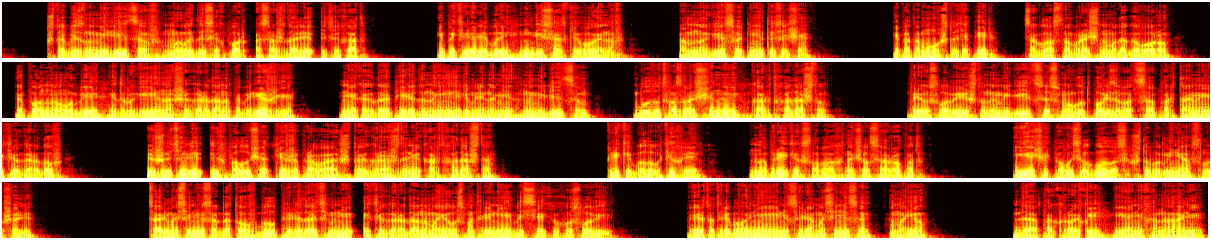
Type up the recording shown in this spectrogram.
что без нумидийцев мы бы до сих пор осаждали Этихат и потеряли бы не десятки воинов, а многие сотни и тысячи. И потому, что теперь, согласно брачному договору, Эпонна-Уби и другие наши города на побережье, некогда переданные римлянами нумидийцам, будут возвращены к Артхадашту, при условии, что нумидийцы смогут пользоваться портами этих городов, и жители их получат те же права, что и граждане Картхадашта. Крики было утихли, но при этих словах начался ропот, я чуть повысил голос, чтобы меня слышали. Царь Масиниса готов был передать мне эти города на мое усмотрение без всяких условий. И это требование не царя Масинисы, а мое. Да, по крови я не Ханаани.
